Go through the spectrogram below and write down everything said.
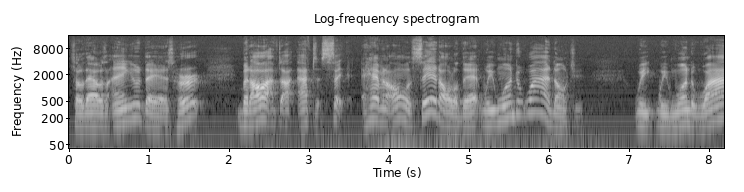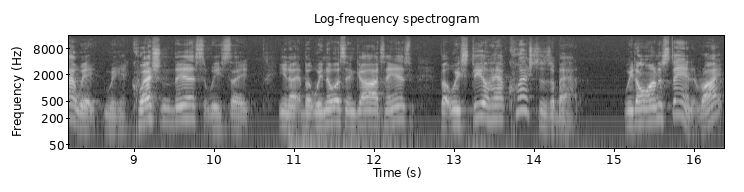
So there was anger, there's hurt. But all after, after say, having all said all of that, we wonder why, don't you? We, we wonder why. We, we question this. We say, you know, but we know it's in God's hands, but we still have questions about it. We don't understand it, right?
